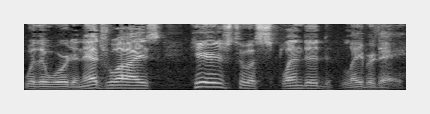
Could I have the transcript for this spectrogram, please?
with a word in Edgewise. Here's to a splendid Labor Day.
